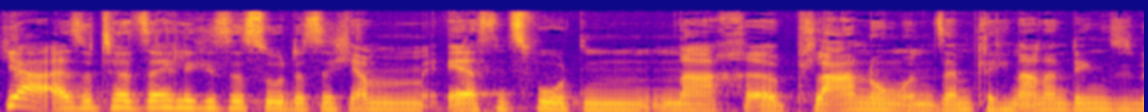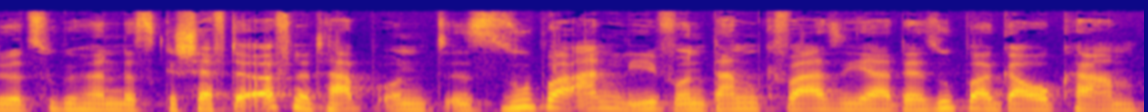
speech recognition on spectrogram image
Ja, also tatsächlich ist es so, dass ich am 1.2. nach äh, Planung und sämtlichen anderen Dingen, die dazugehören, das Geschäft eröffnet habe und es super anlief und dann quasi ja der Super-GAU kam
